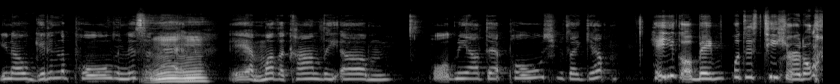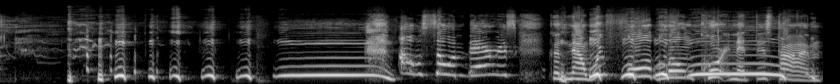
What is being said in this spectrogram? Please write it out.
you know, get in the pool and this and that. Mm-hmm. And, yeah, Mother kindly um pulled me out that pool. She was like, "Yep, here you go, baby. Put this T-shirt on." I was so embarrassed because now we're full blown courting at this time.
